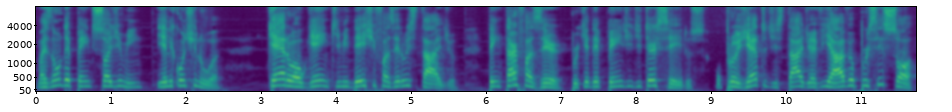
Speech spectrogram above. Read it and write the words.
mas não depende só de mim. E ele continua: Quero alguém que me deixe fazer o estádio. Tentar fazer, porque depende de terceiros. O projeto de estádio é viável por si só,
